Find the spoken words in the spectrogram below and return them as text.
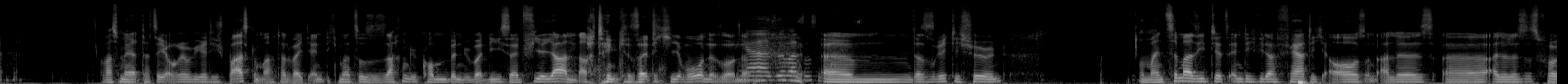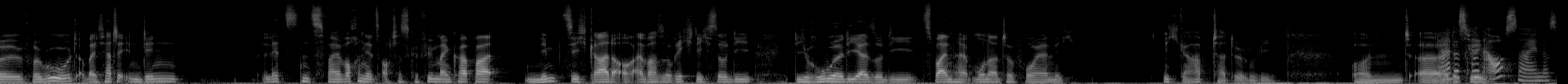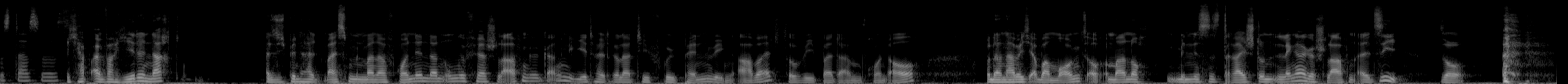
was mir tatsächlich auch irgendwie richtig Spaß gemacht hat, weil ich endlich mal zu so Sachen gekommen bin, über die ich seit vier Jahren nachdenke, seit ich hier wohne. So, ne? Ja, sowas ist nice. ähm, Das ist richtig schön. Und mein Zimmer sieht jetzt endlich wieder fertig aus und alles. Äh, also das ist voll, voll gut, aber ich hatte in den letzten zwei Wochen jetzt auch das Gefühl, mein Körper nimmt sich gerade auch einfach so richtig so die, die Ruhe, die er so die zweieinhalb Monate vorher nicht, nicht gehabt hat irgendwie. Und, äh, ja, das deswegen, kann auch sein, dass es das ist. Ich habe einfach jede Nacht, also ich bin halt meistens mit meiner Freundin dann ungefähr schlafen gegangen. Die geht halt relativ früh pennen wegen Arbeit, so wie bei deinem Freund auch. Und dann habe ich aber morgens auch immer noch mindestens drei Stunden länger geschlafen als sie. So.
